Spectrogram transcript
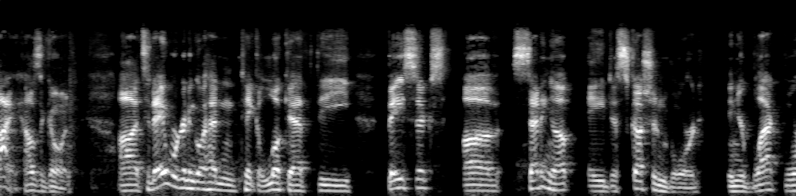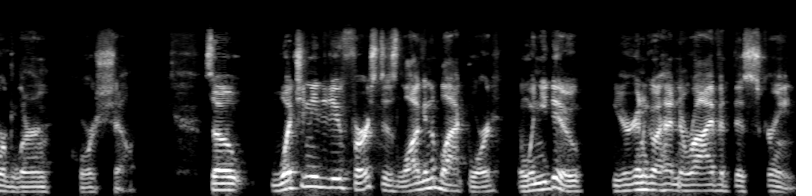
Hi, how's it going? Uh, today we're going to go ahead and take a look at the basics of setting up a discussion board in your Blackboard Learn course shell. So what you need to do first is log into Blackboard, and when you do, you're going to go ahead and arrive at this screen.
